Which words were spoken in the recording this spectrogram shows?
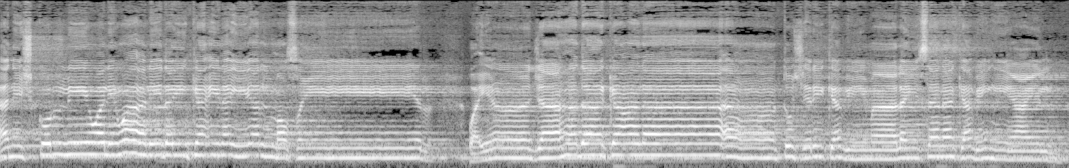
أن اشكر لي ولوالديك إلي المصير وإن جاهداك على أن تشرك بما ليس لك به علم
